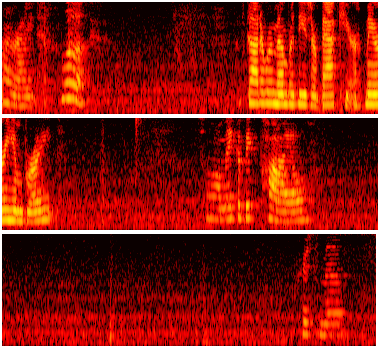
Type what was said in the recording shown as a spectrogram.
All right, look. I've got to remember these are back here. Merry and Bright. So I'll make a big pile. Christmas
